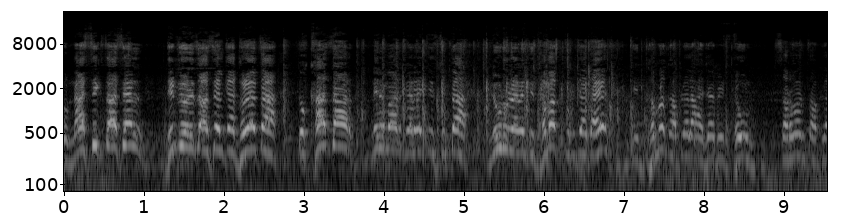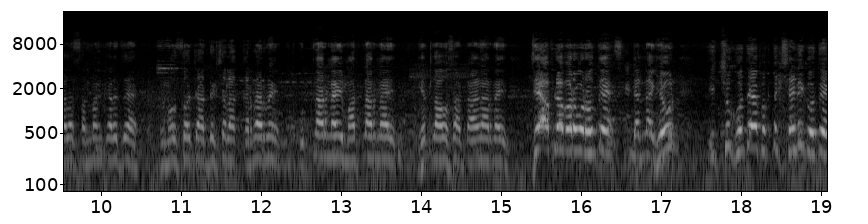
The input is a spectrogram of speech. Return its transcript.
तो नाशिकचा असेल दिंडोरीचा असेल का धुळ्याचा तो खासदार निर्माण करायची सुद्धा निवडून आणण्याची धमक तुमच्यात आहे. ती धमक आपल्याला अजाबी ठेवून सर्वांचा आपल्याला सन्मान करायचा आहे. महोत्सवाच्या अध्यक्षाला करणार नाही उठणार नाही मातणार नाही घेतला वसा टाळणार नाही. जे आपल्या बरोबर होते त्यांना घेऊन इच्छुक होते फक्त क्षणिक होते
